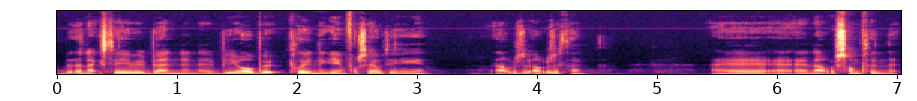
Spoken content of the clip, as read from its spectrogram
But the next day we'd been and it'd be all about playing the game for Celtic again. That was that was the thing, uh, and that was something that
